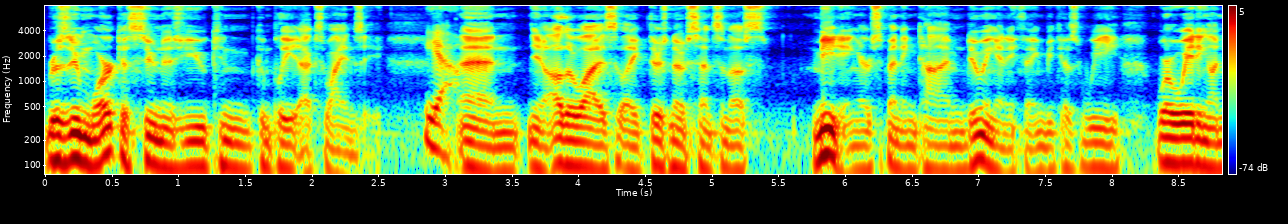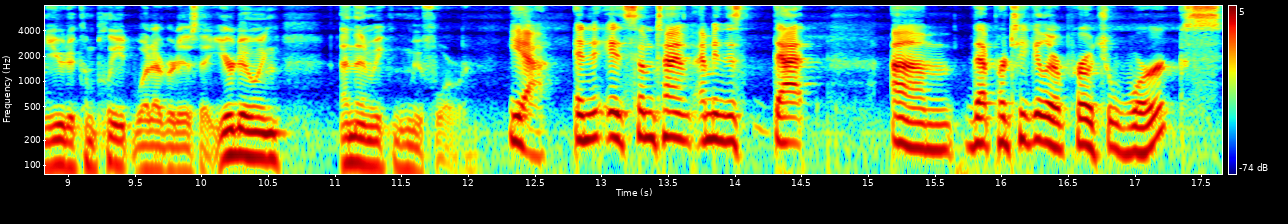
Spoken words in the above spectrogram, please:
resume work as soon as you can complete X, Y, and Z. Yeah. And you know, otherwise, like, there's no sense in us meeting or spending time doing anything because we we're waiting on you to complete whatever it is that you're doing, and then we can move forward. Yeah, and it's sometimes I mean this that um that particular approach works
